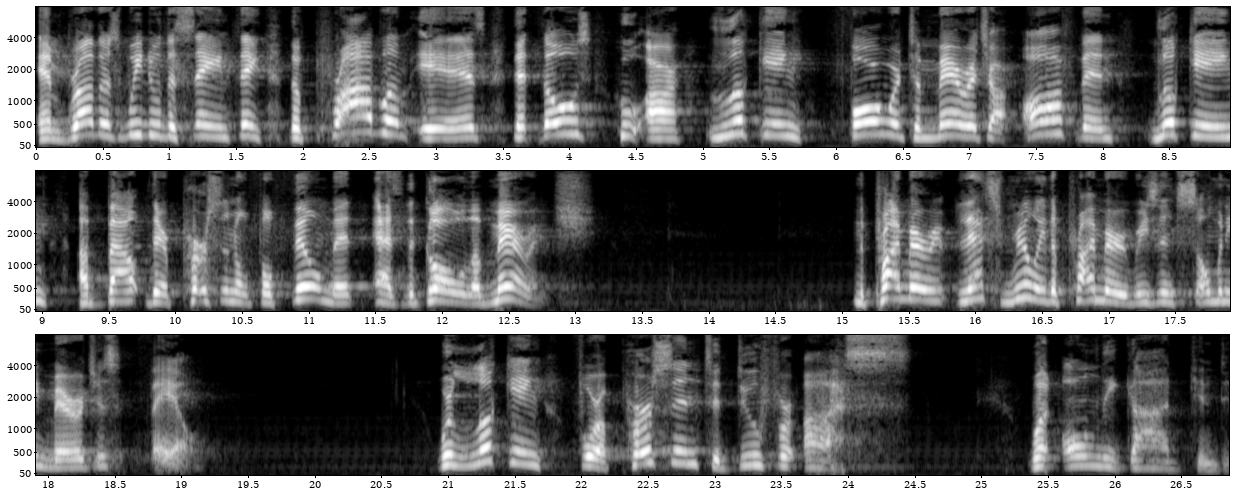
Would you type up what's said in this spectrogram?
And brothers, we do the same thing. The problem is that those who are looking forward to marriage are often looking about their personal fulfillment as the goal of marriage. The primary, that's really the primary reason so many marriages fail. We're looking for a person to do for us what only God can do.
